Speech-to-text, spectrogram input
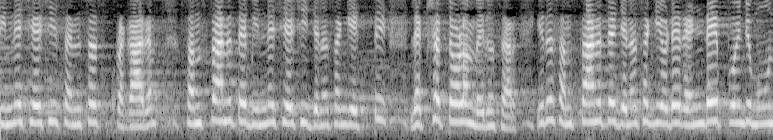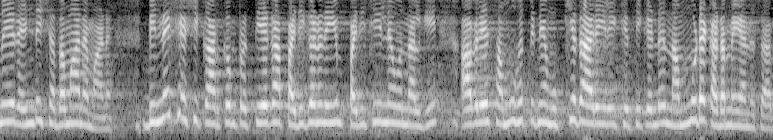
ഭിന്നശേഷി സെൻസസ് പ്രകാരം സംസ്ഥാനത്തെ ഭിന്നശേഷി ജനസംഖ്യ എട്ട് ലക്ഷത്തോളം വരും സാർ. ഇത് സംസ്ഥാനത്തെ ജനസംഖ്യയുടെ രണ്ട് പോയിന്റ് മൂന്ന് രണ്ട് ശതമാനമാണ്. ഭിന്നശേഷിക്കാർക്കും പ്രത്യേക പരിഗണനയും പരിശീലനവും നൽകി അവരെ സമൂഹത്തിന്റെ മുഖ്യധാരയിലേക്ക് എത്തിക്കേണ്ടത് നമ്മുടെ കടമയാണ് sir.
